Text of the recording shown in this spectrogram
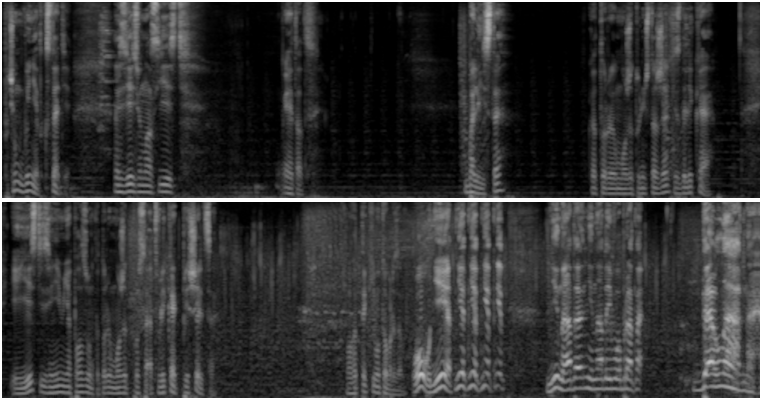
А почему бы нет? Кстати, здесь у нас есть Этот Баллиста Который может уничтожать издалека. И есть, извини меня, ползун, который может просто отвлекать пришельца. Вот таким вот образом. О, нет, нет, нет, нет, нет Не надо, не надо его обратно Да ладно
